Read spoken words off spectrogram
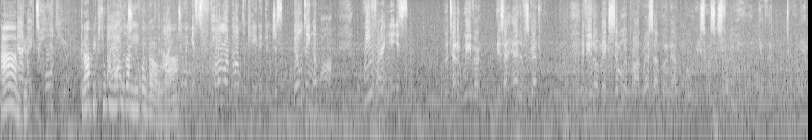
Ah, I told you. Grapik suchen ja sogar nicht rüber, oder? I'm doing is far more complicated than just building a bomb. Weaver is... Lieutenant Weaver is ahead of schedule. If you don't make similar progress, I'm going to have to pull resources from you and give them to him.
